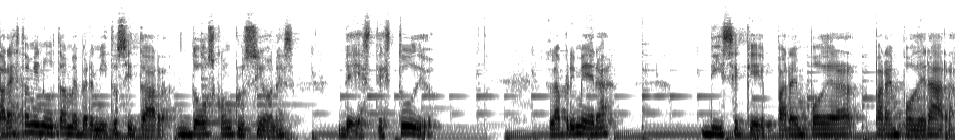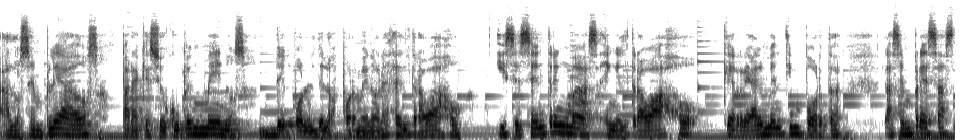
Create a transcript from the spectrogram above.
Para esta minuta me permito citar dos conclusiones de este estudio. La primera dice que para empoderar, a los empleados, para que se ocupen menos de, de los pormenores del trabajo y se centren más en el trabajo que realmente importa, las empresas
